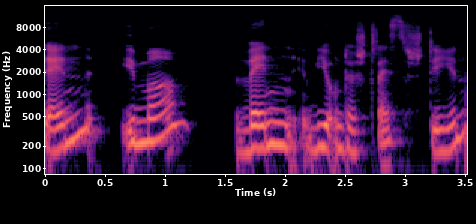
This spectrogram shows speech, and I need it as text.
Denn immer, wenn wir unter Stress stehen,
